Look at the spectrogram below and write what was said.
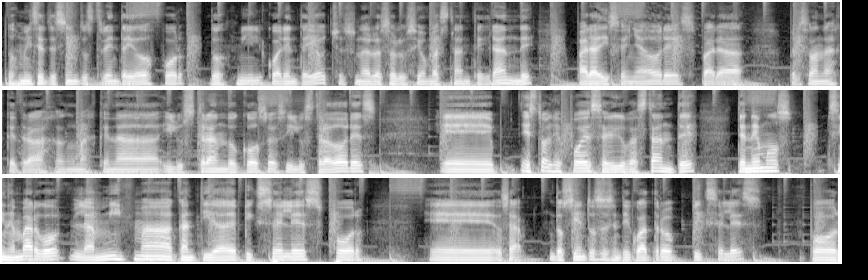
2732 por 2048 es una resolución bastante grande para diseñadores para personas que trabajan más que nada ilustrando cosas, ilustradores. Eh, esto les puede servir bastante. Tenemos, sin embargo, la misma cantidad de píxeles por, eh, o sea, 264 píxeles por,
